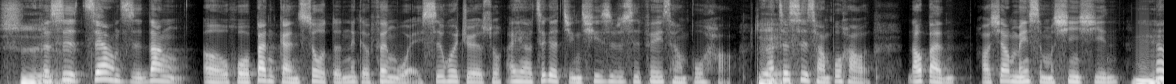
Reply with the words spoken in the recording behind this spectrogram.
是。可是这样子让呃伙伴感受的那个氛围是会觉得说，哎呀，这个景气是不是非常不好？对。那这市场不好。老板好像没什么信心。嗯，那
